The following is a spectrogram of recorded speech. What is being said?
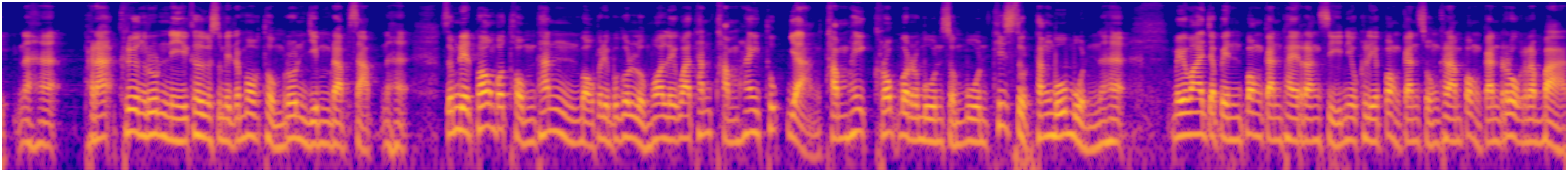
ษนะฮะ พระเครื่องรุ่นนี้ก็คือสมเด็จพระปฐมรุ่นยิ้มรับทรัพย์นะฮะสมเด็จพระองค์ปฐมท่านบอกพระเดชพระคุณหลวงพ่อเล็กว่าท่านทำให้ทุกอย่างทำให้ครบบริบูรณ์สมบูรณ์ที่สุดทั้งบูบุญนะฮะไม่ว่าจะเป็นป้องกันภัยรังสีนิวเคลียร์ป้องกันสงครามป้องกันโรคระบาด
